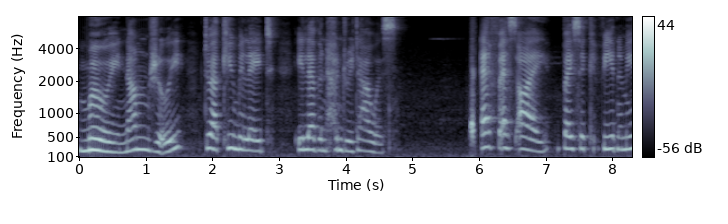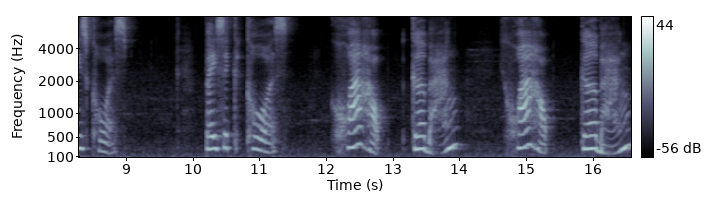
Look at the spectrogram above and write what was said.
10 năm rưỡi to accumulate 1100 hours. FSI Basic Vietnamese Course. Basic Course. Khóa học cơ bản. Khóa học cơ bản.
